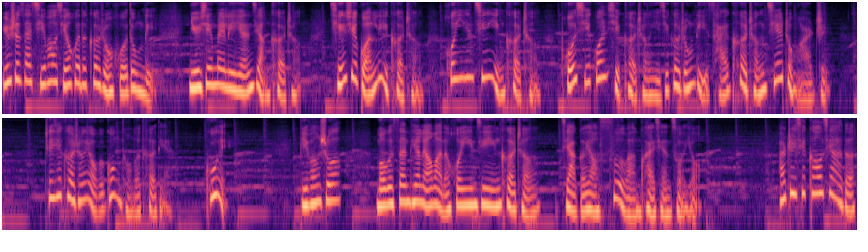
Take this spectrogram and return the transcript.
于是，在旗袍协会的各种活动里，女性魅力演讲课程、情绪管理课程、婚姻经营课程、婆媳关系课程以及各种理财课程接踵而至。这些课程有个共同的特点：贵。比方说，某个三天两晚的婚姻经营课程，价格要四万块钱左右。而这些高价的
